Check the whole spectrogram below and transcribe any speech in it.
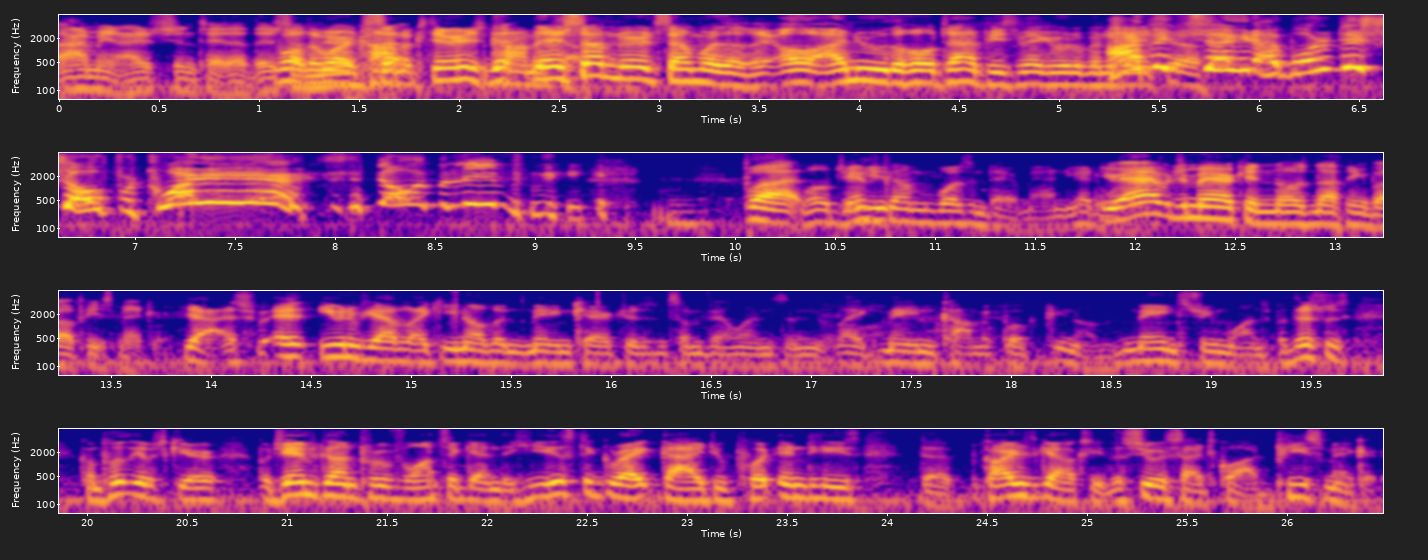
I mean, I shouldn't say that. There's Well, some there were nerd comics- there is th- There's some there. nerd somewhere that's like, oh, I knew the whole time Peacemaker would have been. A I've great been show. saying I wanted this show for 20 years. No one believed me. But Well, James you- Gunn wasn't there, man. You your average American knows nothing about Peacemaker. Yeah, it, even if you have like you know the main characters and some villains and like main comic book, you know, mainstream ones. But this was completely obscure. But James Gunn proved once again that he is the great guy to put into these the Guardians of the Galaxy, the Suicide Squad, Peacemaker.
